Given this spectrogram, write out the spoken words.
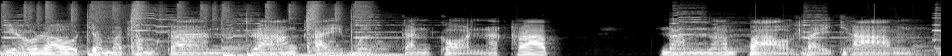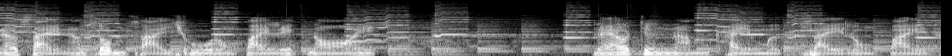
เดี๋ยวเราจะมาทำการล้างไข่หมึกกันก่อนนะครับ นำน้ำเปล่าใส่ชาม แล้วใส่น้ำส้มสายชูลงไปเล็กน้อย แล้วจึงนำไข่หมึกใส่ลงไปท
